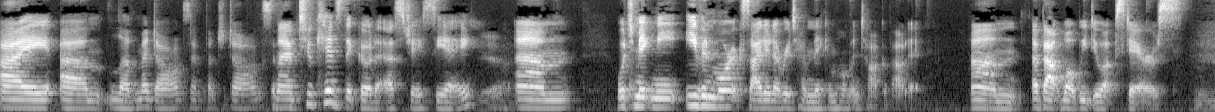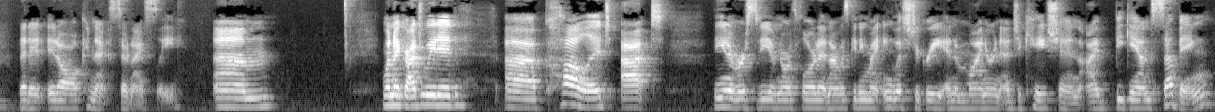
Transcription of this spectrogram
I um, love my dogs. I have a bunch of dogs, and I have two kids that go to SJCA, yeah. um, which make me even more excited every time they come home and talk about it, um, about what we do upstairs. Mm. That it, it all connects so nicely. Um, when I graduated uh, college at the University of North Florida and I was getting my English degree and a minor in education, I began subbing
